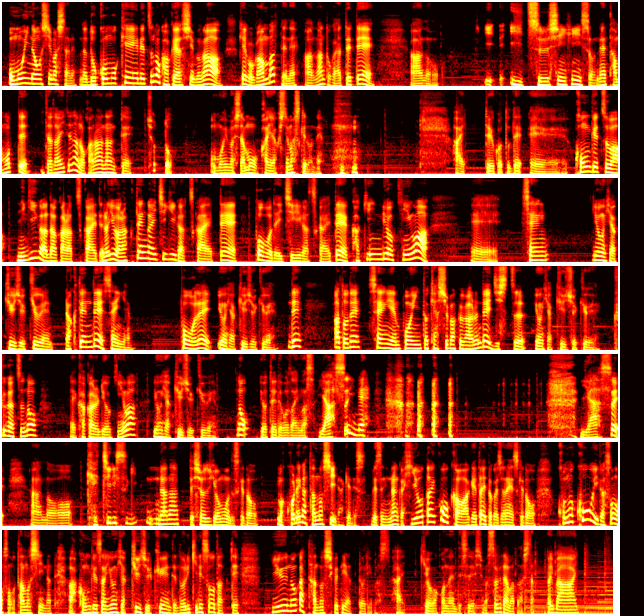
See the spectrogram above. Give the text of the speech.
思い直しましたね。ドコモ系列の格安 SIM が結構頑張ってね、あの、なんとかやってて、あの、いい通信品質をね、保っていただいてたのかななんて、ちょっと思いました。もう解約してますけどね。はい。ということで、えー、今月は2ギガだから使えてる、要は楽天が1ギガ使えて、ポボで1ギガ使えて、課金料金は、えー、1499円、楽天で1000円、ポボで499円。で、後で1000円ポイントキャッシュバックがあるんで、実質499円。9月のかかる料金は499円の予定でございます。安いね。安い。あの、ケチりすぎだなって正直思うんですけど、まあこれが楽しいだけです。別になんか費用対効果を上げたいとかじゃないですけど、この行為がそもそも楽しいなって、あ、今月は499円で乗り切れそうだっていうのが楽しくてやっております。はい。今日はこの辺で失礼します。それではまた明日。バイバイ。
